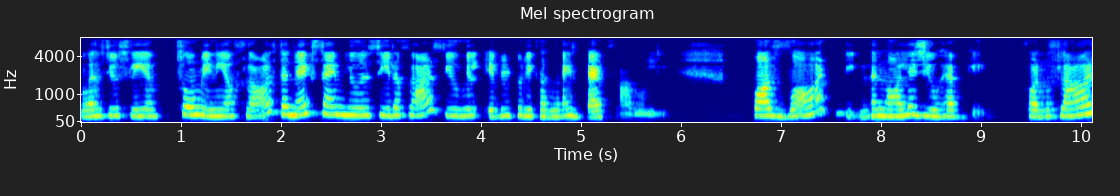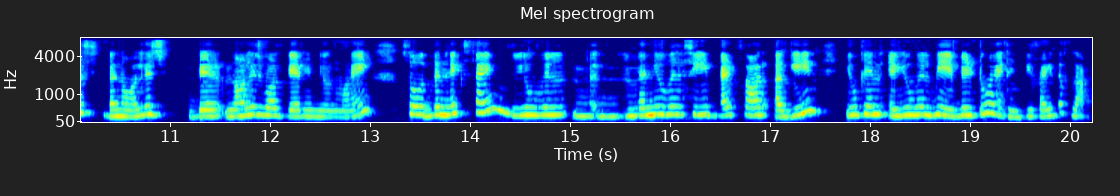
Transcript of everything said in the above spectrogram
once you see so many of flowers, the next time you will see the flowers, you will able to recognize that flower only. For what? The knowledge you have gained. For the flowers, the knowledge their knowledge was there in your mind so the next time you will when you will see that flower again you can you will be able to identify the flower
